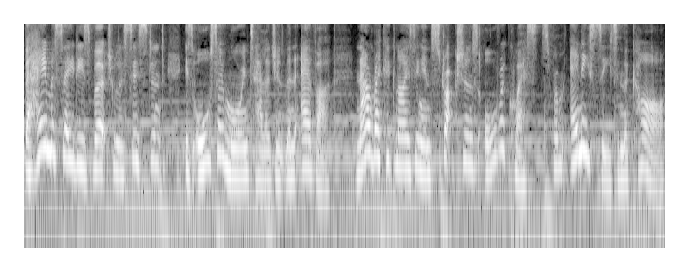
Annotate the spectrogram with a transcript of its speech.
The Hey Mercedes virtual assistant is also more intelligent than ever, now recognising instructions or requests from any seat in the car,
